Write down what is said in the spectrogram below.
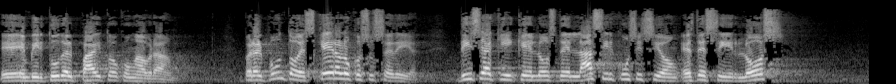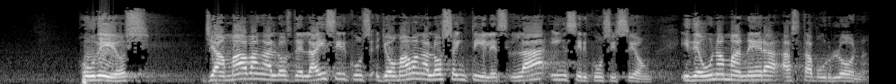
eh, en virtud del pacto con Abraham. Pero el punto es, ¿qué era lo que sucedía? Dice aquí que los de la circuncisión, es decir, los judíos, llamaban a los de la incircuncisión, llamaban a los gentiles la incircuncisión y de una manera hasta burlona.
